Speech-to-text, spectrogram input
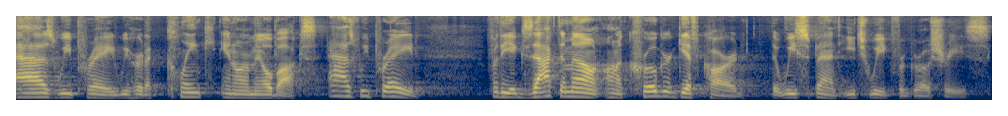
As we prayed, we heard a clink in our mailbox. As we prayed for the exact amount on a Kroger gift card that we spent each week for groceries.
